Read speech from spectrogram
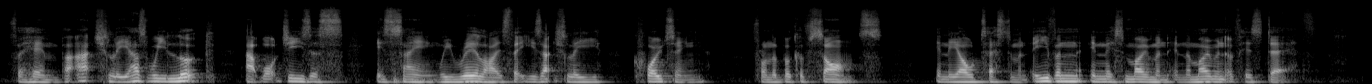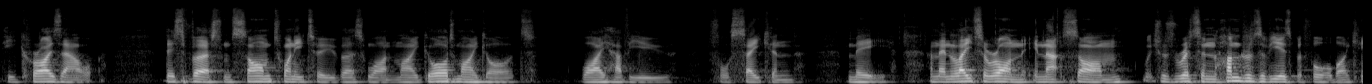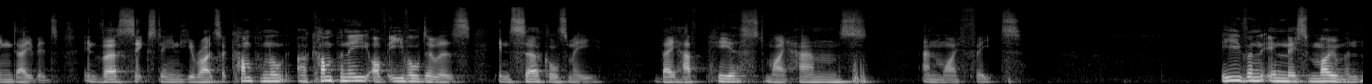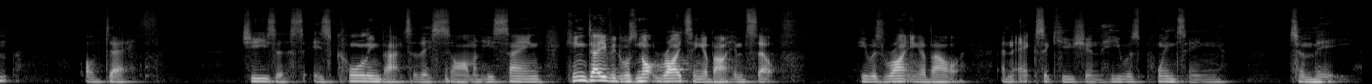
for him. But actually, as we look at what Jesus is saying, we realize that he's actually quoting from the book of Psalms in the Old Testament. Even in this moment, in the moment of his death, he cries out, this verse from Psalm 22, verse 1 My God, my God, why have you forsaken me? And then later on in that psalm, which was written hundreds of years before by King David, in verse 16, he writes, A company, of evildoers encircles me. They have pierced my hands and my feet. Even in this moment of death, Jesus is calling back to this psalm and he's saying King David was not writing about himself, he was writing about an execution. He was pointing to me.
